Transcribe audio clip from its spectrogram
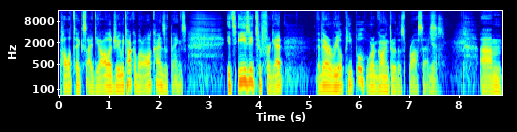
politics ideology we talk about all kinds of things it's easy to forget that there are real people who are going through this process Yes. Um,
